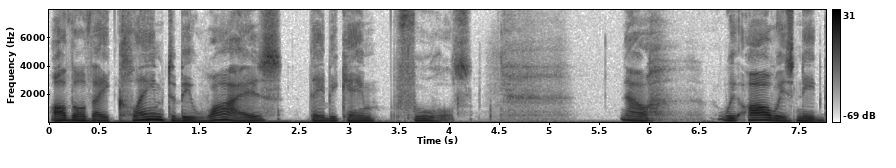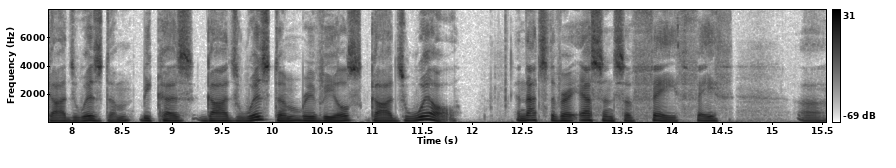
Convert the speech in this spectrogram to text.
Although they claimed to be wise, they became fools. Now, we always need God's wisdom because God's wisdom reveals God's will. And that's the very essence of faith. Faith uh,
